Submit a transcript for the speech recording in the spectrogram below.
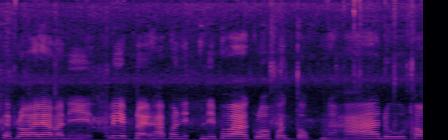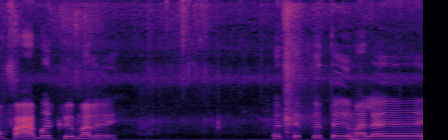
เรียบร้อยแล้ววันนี้รีบหน่อยนะคะเพราะวันนี้เพราะว่ากลัวฝนตกนะคะ ดูท้องฟ้ามืดครึ้มมาเลยมืดตึ๊ดตื้อตื้อมาเลย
